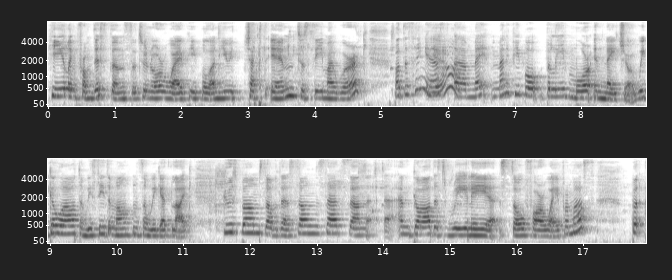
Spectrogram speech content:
healing from distance to norway people and you checked in to see my work. But the thing is Yeah. uh, ma- many people believe more in nature. We go out and we see the mountains and we get like goosebumps of the sunsets and uh, and god is really so far away from us. But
